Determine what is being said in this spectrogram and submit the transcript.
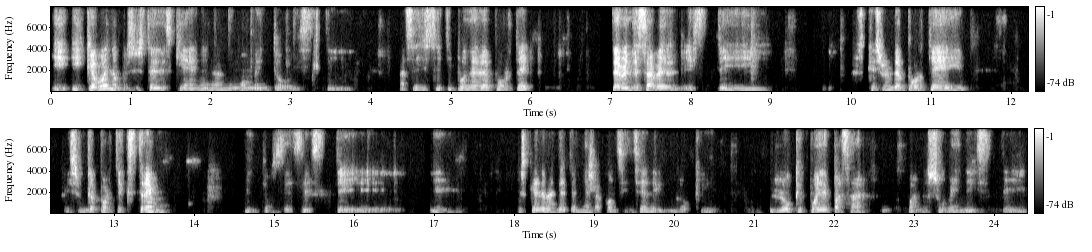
Y, y qué bueno, pues si ustedes quieren en algún momento este, hacer este tipo de deporte, deben de saber este, pues, que es un deporte, es un deporte extremo. Entonces, este, eh, pues que deben de tener la conciencia de lo que lo que puede pasar cuando suben este,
